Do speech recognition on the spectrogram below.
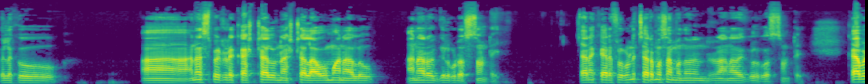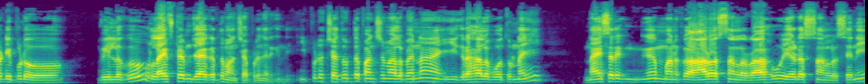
వీళ్ళకు అన్ఎక్స్పెక్టెడ్ కష్టాలు నష్టాలు అవమానాలు అనారోగ్యాలు కూడా వస్తుంటాయి. చాలా కేర్ఫుల్ కూడా చర్మ సంబంధమైన అనారోగ్యాలకు వస్తుంటాయి. కాబట్టి ఇప్పుడు వీళ్ళకు లైఫ్ టైం జాగ్రత్త మనం చెప్పడం జరిగింది. ఇప్పుడు చతుర్థ పంచమాల పైన ఈ గ్రహాలు పోతున్నాయి. నైసర్గికంగా మనకు ఆరో స్థానంలో రాహు ఏడో స్థానంలో శని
